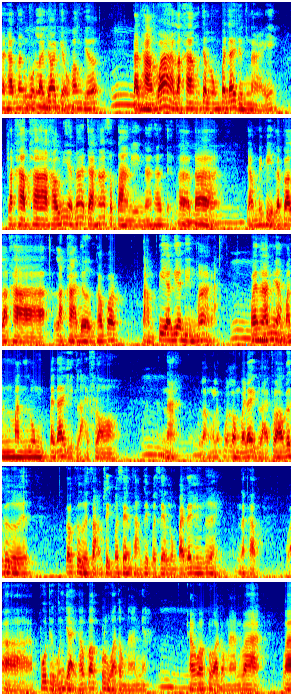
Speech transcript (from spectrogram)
นะครับนักลงทุนรายย่อยเกี่ยวข้องเยอะอืมแต่ถามว่าราคามันจะลงไปได้ถึงไหน ราคาพาเขาเนี่ยน่าจะ5สตางค์เองนะถ้าถ้าถ้า จำไม่ผิดแล้วก็ราคาราคาเดิมเขาก็ต่ำเตี้ยเรี่ยดินมากอะอืมเพราะฉะนั้นเนี่ยมันมันลงไปได้อีกหลายฟลอร์อืมนะลงลงไปได้อีกหลายฟลอร์ก็คือก็คือ 30% 30%ลงไปได้เรื่อยๆนะครับอ่าผู้ถือหุ้นใหญ่เขาก็กลัวตรงนั้นไงอืมเขาก็กลัวตรงนั้นว่าว่า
